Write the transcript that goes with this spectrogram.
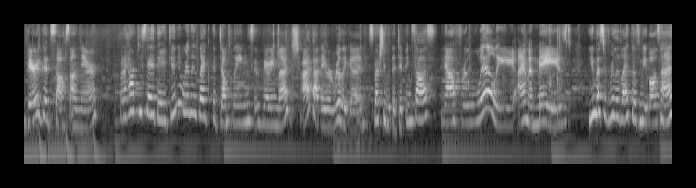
very good sauce on there. But I have to say they didn't really like the dumplings very much. I thought they were really good, especially with the dipping sauce. Now for Lily, I'm amazed. You must have really liked those meatballs, huh?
